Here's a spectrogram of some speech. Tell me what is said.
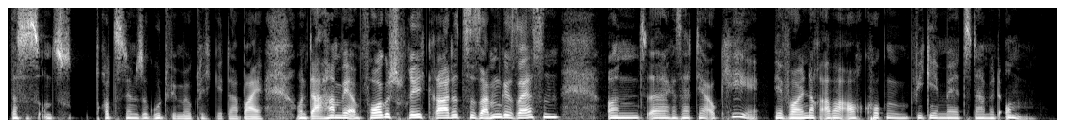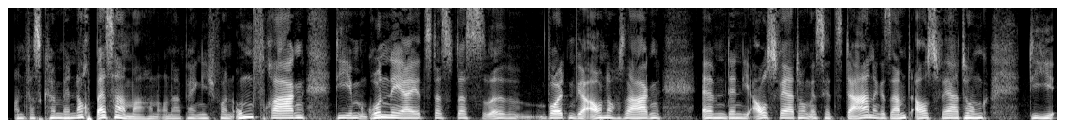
dass es uns trotzdem so gut wie möglich geht dabei. Und da haben wir im Vorgespräch gerade zusammengesessen und äh, gesagt, ja, okay, wir wollen doch aber auch gucken, wie gehen wir jetzt damit um? Und was können wir noch besser machen, unabhängig von Umfragen, die im Grunde ja jetzt, das, das äh, wollten wir auch noch sagen, ähm, denn die Auswertung ist jetzt da, eine Gesamtauswertung. Die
